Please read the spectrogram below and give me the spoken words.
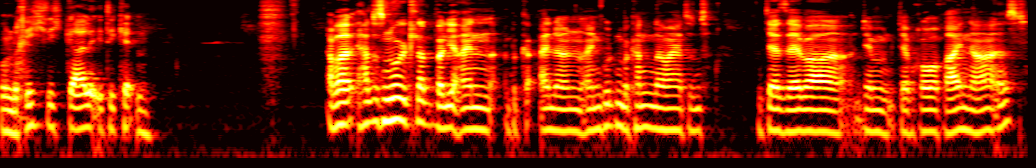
Und richtig geile Etiketten. Aber hat es nur geklappt, weil ihr einen, einen, einen guten Bekannten dabei hattet, der selber dem der Brauerei nahe ist?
